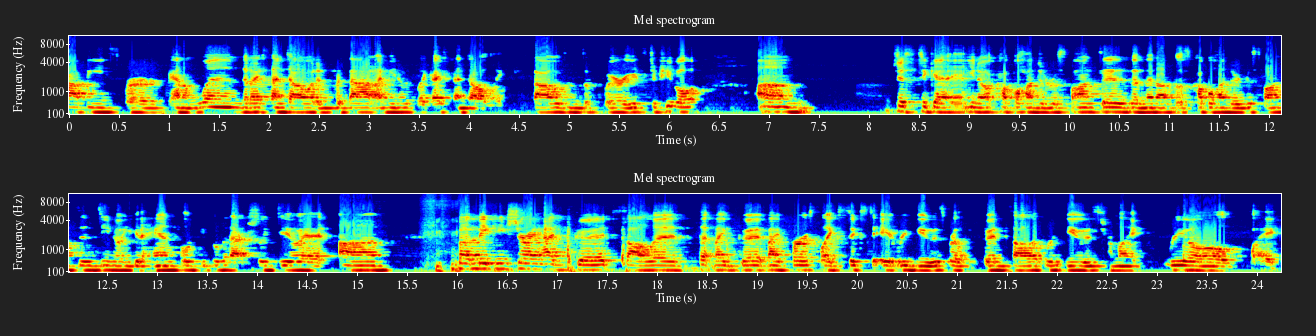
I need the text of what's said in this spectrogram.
copies for Phantom Limb that I sent out, and for that, I mean, it was like I sent out like thousands of queries to people um, just to get you know a couple hundred responses, and then of those couple hundred responses, you know, you get a handful of people that actually do it. Um, but making sure I had good, solid, that my good, my first like six to eight reviews were like good, solid reviews from like real like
